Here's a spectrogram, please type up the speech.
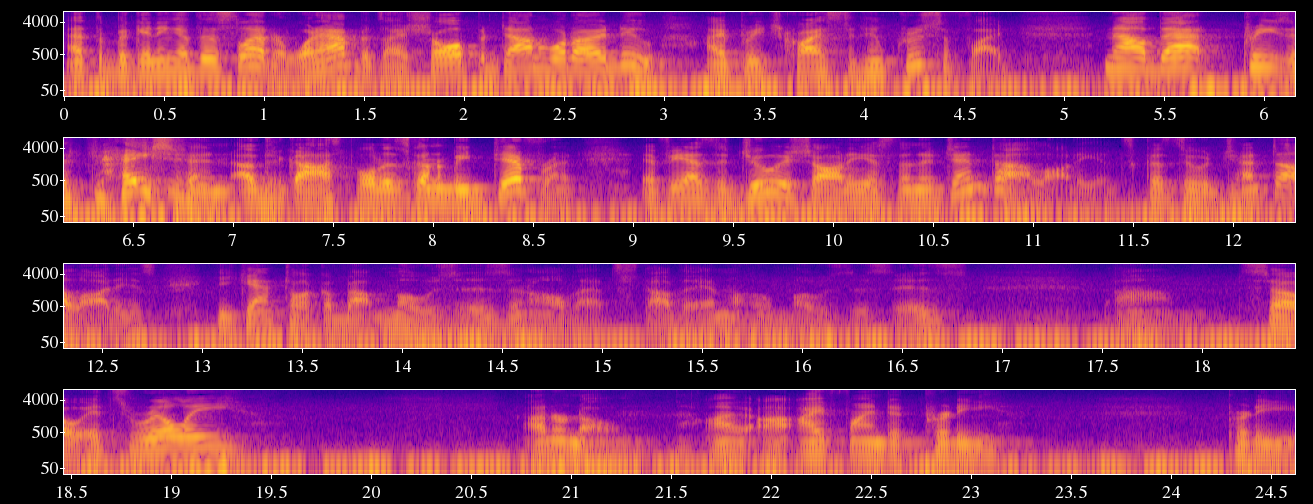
at the beginning of this letter, what happens? I show up in town, what do I do? I preach Christ and Him crucified. Now, that presentation of the gospel is going to be different if he has a Jewish audience than a Gentile audience, because to a Gentile audience, he can't talk about Moses and all that stuff. They don't know who Moses is. Um, so it's really, I don't know. I, I find it pretty, pretty,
